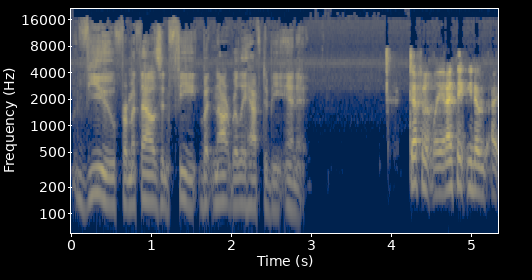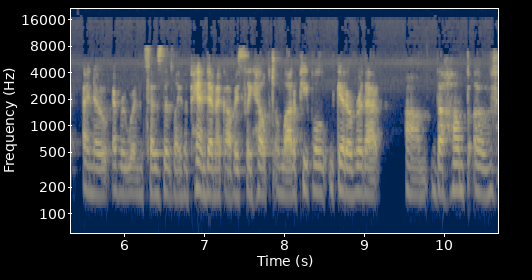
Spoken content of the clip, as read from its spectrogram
view from a thousand feet, but not really have to be in it. Definitely. And I think, you know, I, I know everyone says that like the pandemic obviously helped a lot of people get over that, um, the hump of,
